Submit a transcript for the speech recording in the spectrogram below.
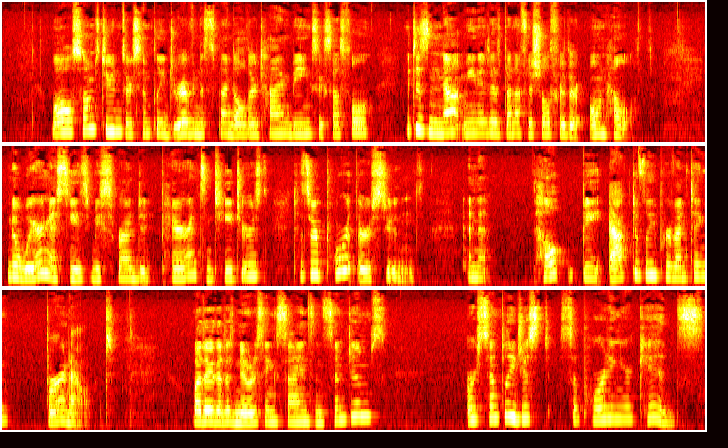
While some students are simply driven to spend all their time being successful, it does not mean it is beneficial for their own health. And awareness needs to be spread to parents and teachers to support their students and help be actively preventing burnout. Whether that is noticing signs and symptoms or simply just supporting your kids.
